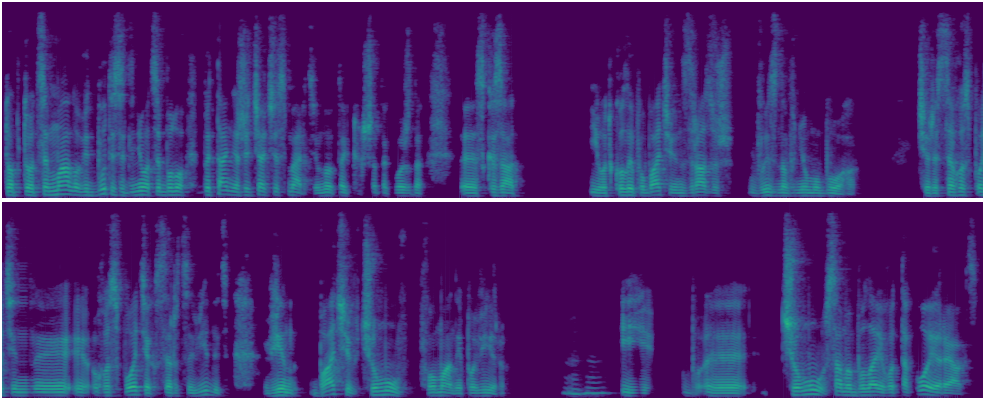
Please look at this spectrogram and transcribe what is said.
Тобто це мало відбутися, для нього це було питання життя чи смерті, ну так, якщо так можна е, сказати. І от коли побачив, він зразу ж визнав в ньому Бога. Через це Господь, е, Господь, як серцевідець, він бачив, чому Фома не повірив. Мгм. І е, чому саме була його такої реакція.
